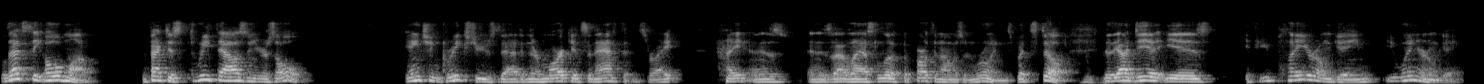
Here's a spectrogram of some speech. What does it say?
Well, that's the old model. In fact, it's 3,000 years old. Ancient Greeks used that in their markets in Athens, right? Right. And as and as I last looked, the Parthenon was in ruins. But still, mm-hmm. the idea is if you play your own game, you win your own game.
